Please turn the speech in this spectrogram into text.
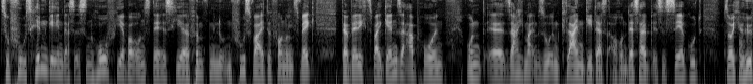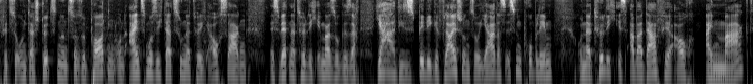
zu Fuß hingehen. Das ist ein Hof hier bei uns, der ist hier fünf Minuten Fußweite von uns weg. Da werde ich zwei Gänse abholen und äh, sage ich mal, so im Kleinen geht das auch. Und deshalb ist es sehr gut, solche Höfe zu unterstützen und zu supporten. Und eins muss ich dazu natürlich auch sagen, es wird natürlich immer so gesagt, ja, dieses billige Fleisch und so, ja, das ist ein Problem. Und natürlich ist aber dafür auch ein Markt.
